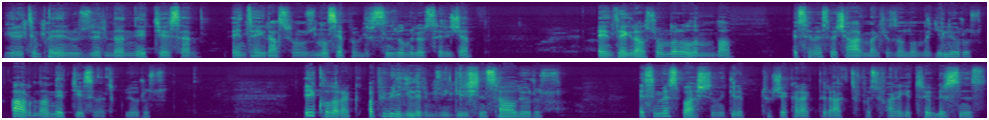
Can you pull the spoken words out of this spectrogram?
Yönetim paneliniz üzerinden NetGSM entegrasyonunuzu nasıl yapabilirsiniz onu göstereceğim. Entegrasyonlar alanından SMS ve çağrı merkezi alanına geliyoruz. Ardından NetGSM'e tıklıyoruz. İlk olarak API bilgilerimizin girişini sağlıyoruz. SMS başlığını girip Türkçe karakteri aktif pasif hale getirebilirsiniz.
